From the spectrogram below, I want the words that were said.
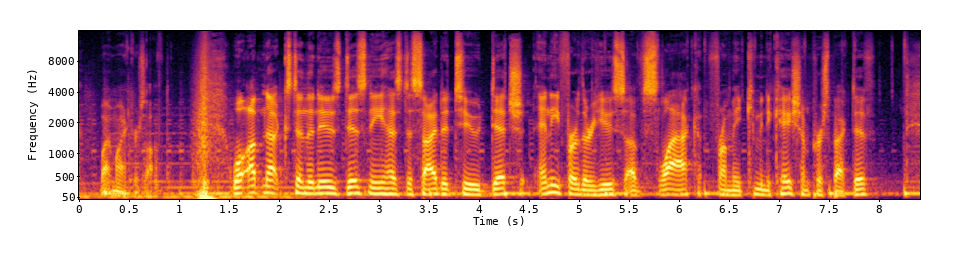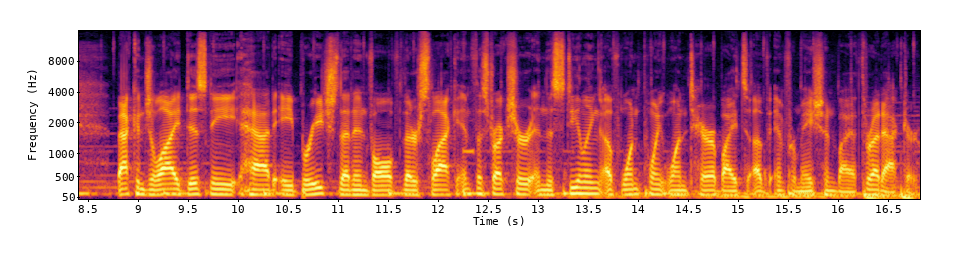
by Microsoft. Well, up next in the news, Disney has decided to ditch any further use of Slack from a communication perspective. Back in July, Disney had a breach that involved their Slack infrastructure and the stealing of 1.1 terabytes of information by a threat actor.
